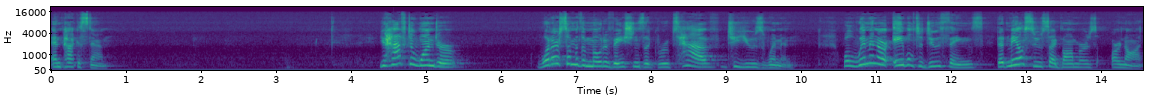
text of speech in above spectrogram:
and Pakistan. You have to wonder what are some of the motivations that groups have to use women? Well, women are able to do things that male suicide bombers are not.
